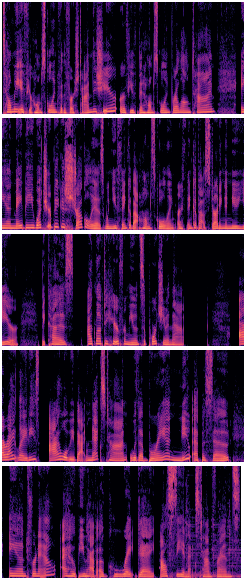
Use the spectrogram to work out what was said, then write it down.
Tell me if you're homeschooling for the first time this year or if you've been homeschooling for a long time, and maybe what your biggest struggle is when you think about homeschooling or think about starting a new year, because I'd love to hear from you and support you in that. All right, ladies, I will be back next time with a brand new episode. And for now, I hope you have a great day. I'll see you next time, friends.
